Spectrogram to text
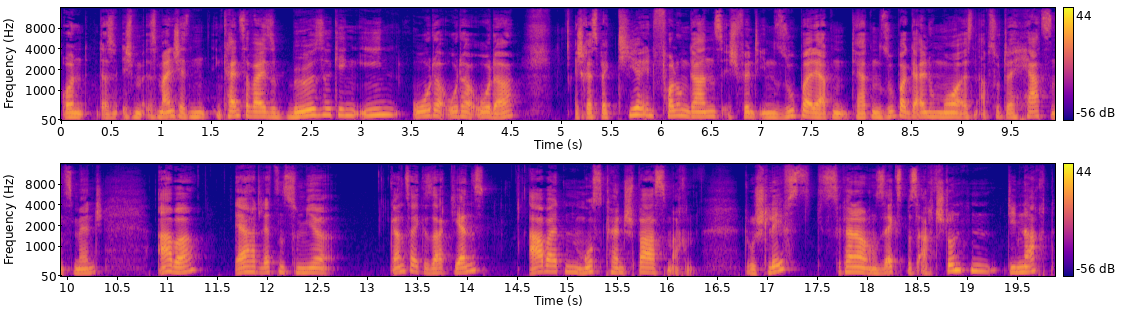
und das, ich, das meine ich jetzt in keinster Weise böse gegen ihn oder, oder, oder. Ich respektiere ihn voll und ganz. Ich finde ihn super. Der hat, einen, der hat einen super geilen Humor. Er ist ein absoluter Herzensmensch. Aber er hat letztens zu mir ganz Zeit gesagt, Jens, arbeiten muss keinen Spaß machen. Du schläfst, keine Ahnung, sechs bis acht Stunden die Nacht,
